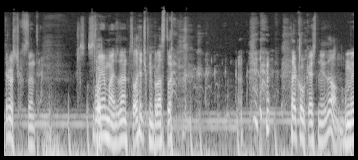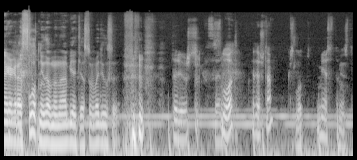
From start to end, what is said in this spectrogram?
Трешечка в центре. Понимаешь, да? Человечек непростой. Такого, конечно, не видал. У меня как раз слот недавно на объятие освободился. Трешечка. Слот? Это что? Слот, Место. место.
